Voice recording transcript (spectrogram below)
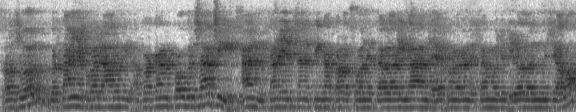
Rasul bertanya kepada Arabi, apakah kau bersaksi? An, karena yang sana tinggal kalau wanita la ilaha daya pengaran kita wujud ilalah Allah kau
